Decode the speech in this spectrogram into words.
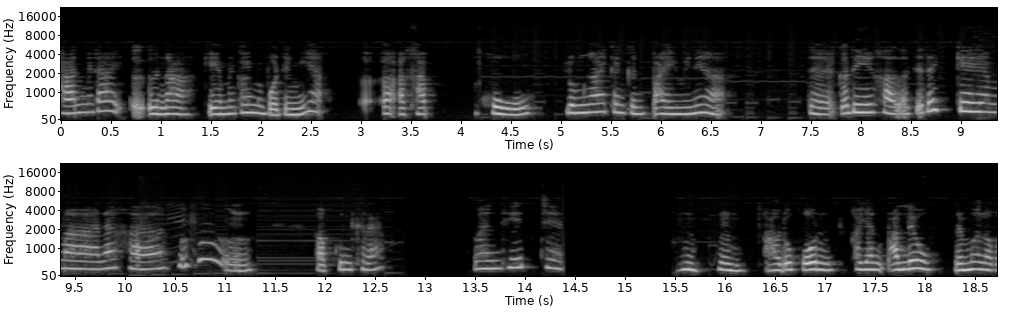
ทานไม่ได้ เออเออน่าเกมมันก็มีบทอย่างเนี้ยเออเอออะครับ โหลุมง่ายกันเกินไปไหมเนี่ย แต่ก็ดีค่ะ เราจะได้เกมมานะคะ ขอบคุณครับ วันที่เจ็ด หึ่มหึ่มเอาทุกคนขยันปั่นเร็ว ในเมื่อเรา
